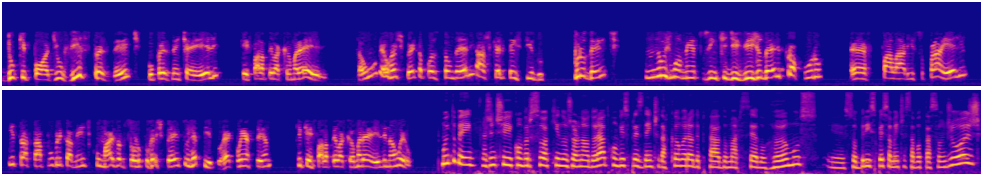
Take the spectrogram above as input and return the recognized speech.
do que pode o vice-presidente, o presidente é ele, quem fala pela Câmara é ele. Então, eu respeito a posição dele, acho que ele tem sido prudente, nos momentos em que divijo dele, procuro é, falar isso para ele e tratar publicamente com mais absoluto respeito e, repito, reconhecendo que quem fala pela Câmara é ele, não eu. Muito bem, a gente conversou aqui no Jornal Dourado com o vice-presidente da Câmara, o deputado Marcelo Ramos, eh, sobre especialmente essa votação de hoje.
